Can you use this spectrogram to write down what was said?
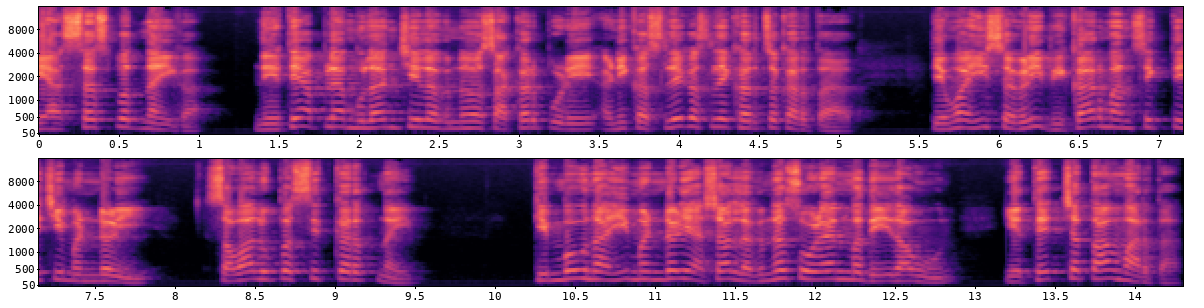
हे हास्यास्पद नाही का? नेते आपल्या मुलांची लग्न साखरपुडे आणि कसले कसले खर्च करतात तेव्हा ही सगळी भिकार मानसिकतेची मंडळी सवाल उपस्थित करत नाहीत. किंबहुना ही मंडळी अशा लग्न सोहळ्यांमध्ये जाऊन यथेच्छ ताव मारतात.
